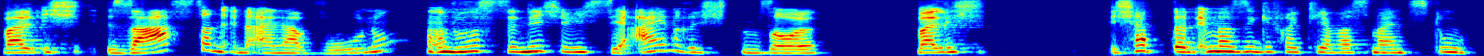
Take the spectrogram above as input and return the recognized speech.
Weil ich saß dann in einer Wohnung und wusste nicht, wie ich sie einrichten soll, weil ich ich habe dann immer sie gefragt, ja, was meinst du?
